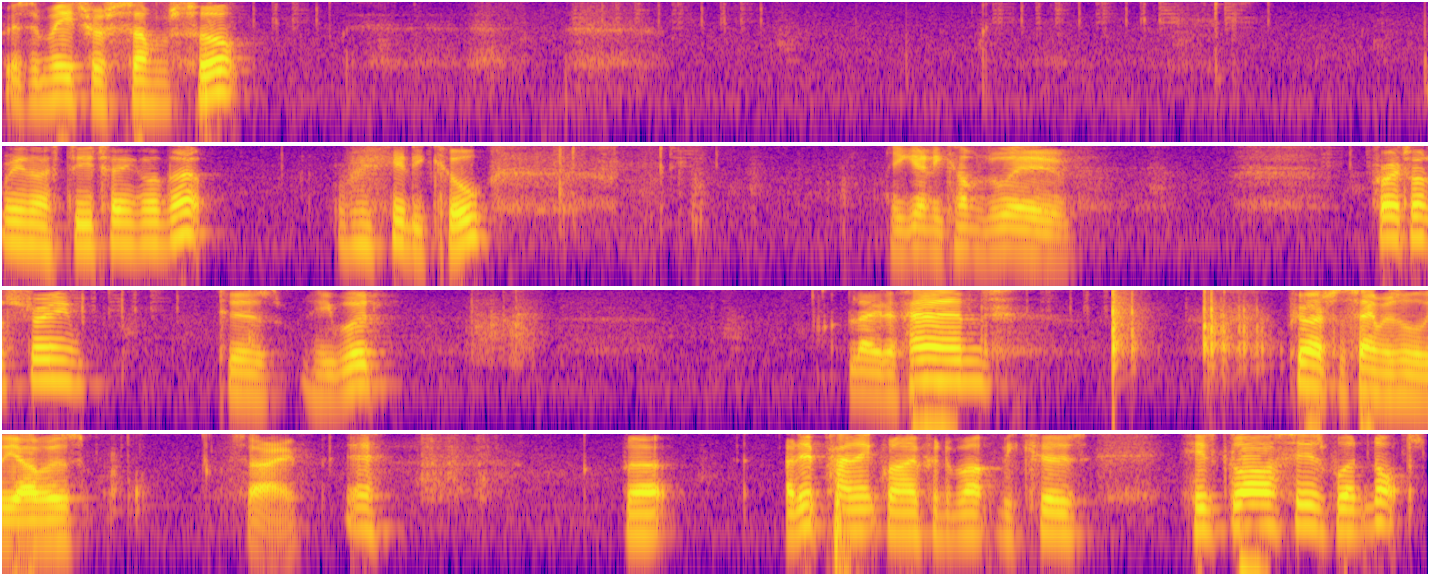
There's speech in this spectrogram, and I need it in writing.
But it's a meter of some sort. Really nice detailing on that. Really cool. Again, he comes with proton stream, because he would. Load of Hand, Pretty much the same as all the others. So, yeah. But I did panic when I opened them up because his glasses were not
